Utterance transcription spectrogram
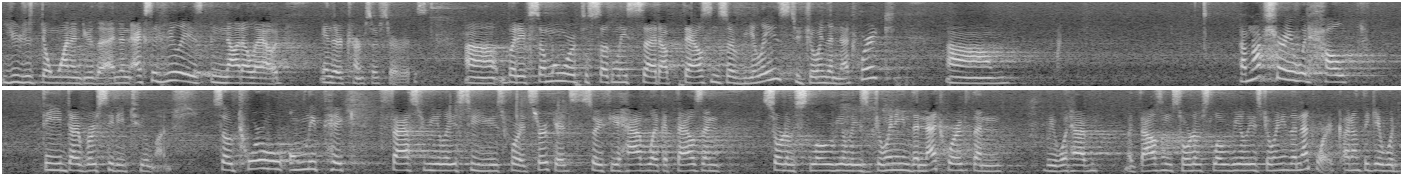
you just don't want to do that. And an exit relay is not allowed in their terms of service. Uh, but if someone were to suddenly set up thousands of relays to join the network, um, I'm not sure it would help the diversity too much. So Tor will only pick fast relays to use for its circuits. So if you have like a thousand sort of slow relays joining the network, then we would have a thousand sort of slow relays joining the network. I don't think it would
